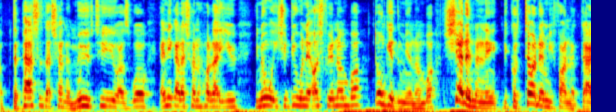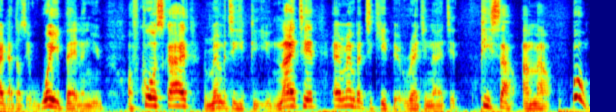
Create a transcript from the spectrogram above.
uh, the person that's trying to move to you as well. Any guy that's trying to holler at you, you know what you should do when they ask for your number? Don't give them your number. Share them the link because tell them you found a guy that does it way better than you. Of course, guys, remember to keep it united and remember to keep it Red United. Peace out. I'm out. Boom.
